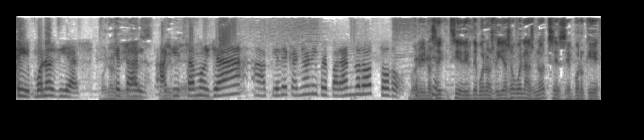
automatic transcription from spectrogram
Sí, buenos días. Buenos ¿Qué días, tal? muy Aquí bien. estamos ya a pie de cañón y preparándolo todo. Bueno, y no sé si decirte buenos días o buenas noches, ¿eh? porque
